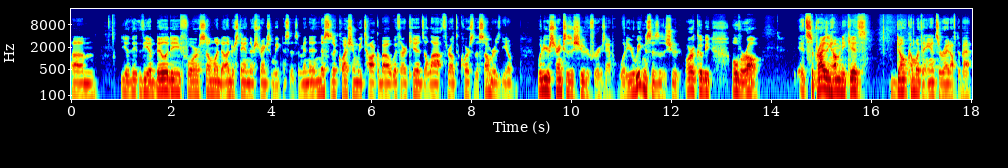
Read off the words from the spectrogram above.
um, you know, the, the ability for someone to understand their strengths and weaknesses. I mean, and this is a question we talk about with our kids a lot throughout the course of the summer. Is you know, what are your strengths as a shooter, for example? What are your weaknesses as a shooter? Or it could be overall. It's surprising how many kids don't come with an answer right off the bat,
